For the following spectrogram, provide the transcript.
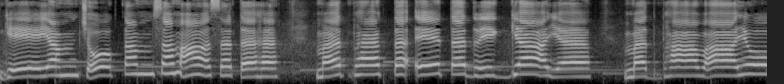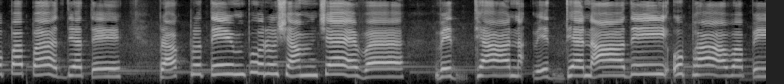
ज्ञेयं चोक्तं समासतः। मद्भक्त एतद्विज्ञाय। मद्भावायोपपद्यते। प्रकृतिं पुरुषं चैव। विद्यान विद्यनादि उभावपि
